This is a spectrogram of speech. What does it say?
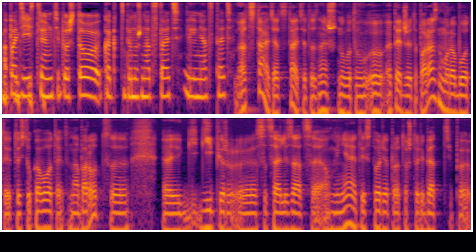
А по действиям, типа, что, как тебе нужно отстать или не отстать? Отстать, отстать. Это, знаешь, ну вот э, опять же, это по-разному работает. То есть у кого-то это наоборот э, э, гиперсоциализация, а у меня это история про то, что, ребят, типа,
